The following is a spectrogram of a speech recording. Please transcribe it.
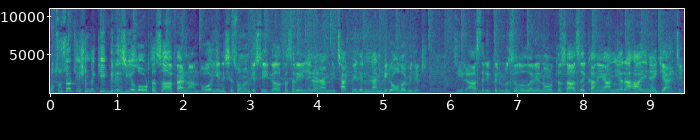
...34 yaşındaki Brezilyalı orta saha Fernando... ...yeni sezon öncesi Galatasaray'ın en önemli takviyelerinden biri olabilir. Zira Sarı Kırmızılıların orta sahası kanayan yara haline geldi.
